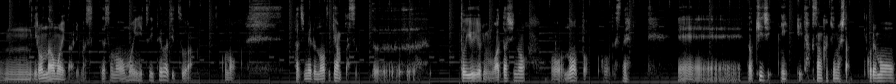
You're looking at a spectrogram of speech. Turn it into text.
うーん、いろんな思いがあります。で、その思いについては実は、この、始めるノートキャンパスというよりも私のノートをですね、えー、の記事にたくさん書きました。これも、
